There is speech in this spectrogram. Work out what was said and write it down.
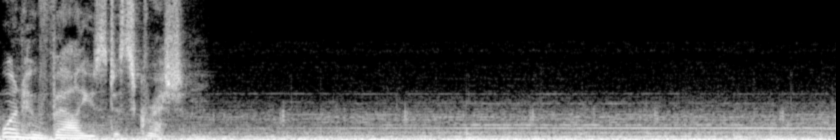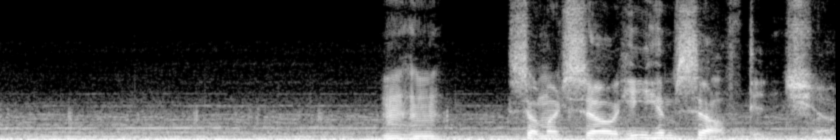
One who values discretion. Mm-hmm. So much so, he himself didn't show.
